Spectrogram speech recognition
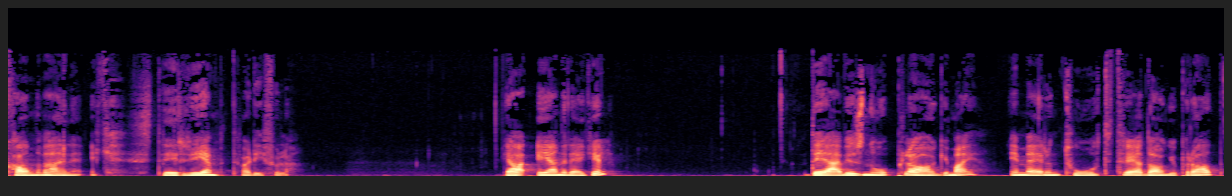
kan være ekstremt verdifulle. Jeg har én regel. Det er hvis noe plager meg i mer enn to til tre dager på rad,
